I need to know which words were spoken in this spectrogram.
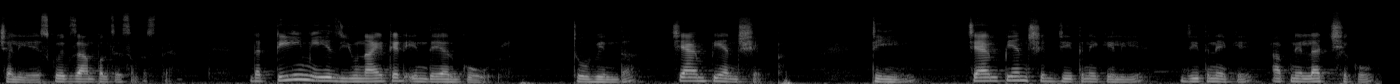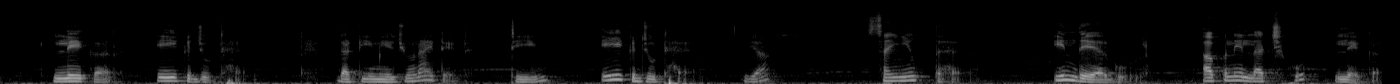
चलिए इसको एग्ज़ाम्पल से समझते हैं। The team is united in their goal to win the championship team championship जीतने के लिए, जीतने के अपने लक्ष्य को लेकर एकजुट है। The team is united team एकजुट है या संयुक्त है। इन देयर गोल अपने लक्ष्य को लेकर।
